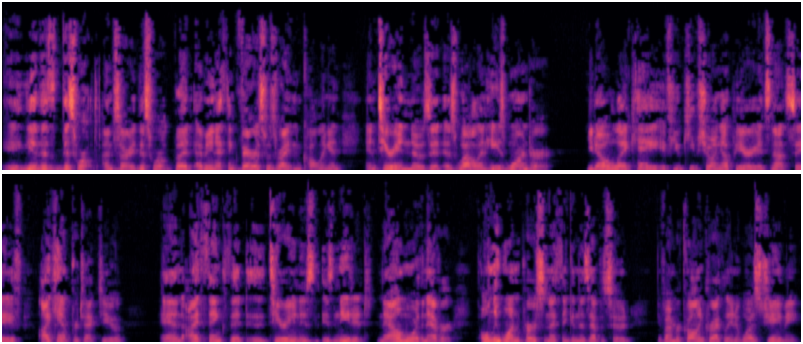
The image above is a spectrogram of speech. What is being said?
Yeah, this this world. I'm sorry, this world. But I mean, I think Varys was right in calling it, and Tyrion knows it as well, and he's warned her. You know, like, hey, if you keep showing up here, it's not safe. I can't protect you, and I think that uh, Tyrion is is needed now more than ever. Only one person, I think, in this episode, if I'm recalling correctly, and it was Jaime,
